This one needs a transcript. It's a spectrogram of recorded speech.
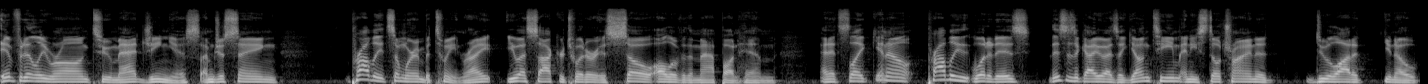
infinitely wrong to mad genius. I'm just saying probably it's somewhere in between, right? US soccer Twitter is so all over the map on him. And it's like, you know, probably what it is. This is a guy who has a young team and he's still trying to do a lot of, you know,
